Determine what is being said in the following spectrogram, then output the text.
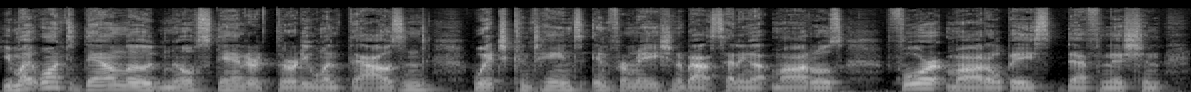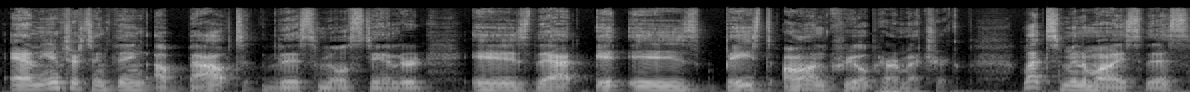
you might want to download MIL Standard 31000, which contains information about setting up models for model-based definition. And the interesting thing about this MIL standard is that it is based on Creo Parametric. Let's minimize this.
